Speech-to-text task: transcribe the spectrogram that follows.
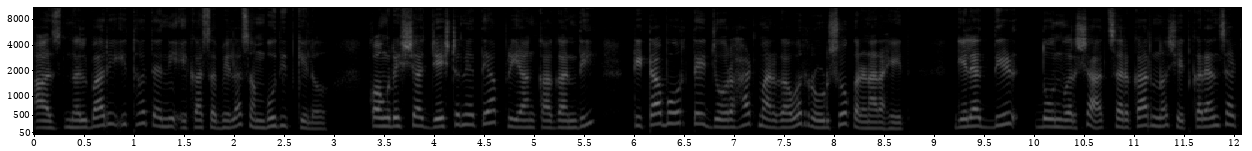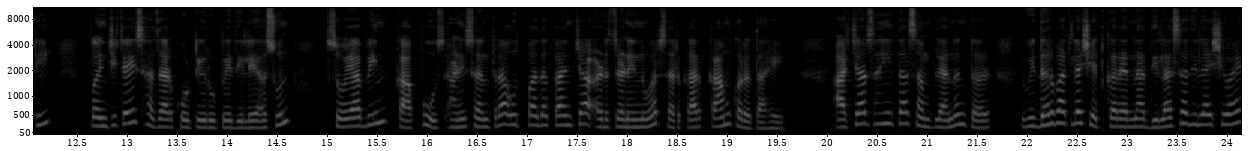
आज नलबारी इथं त्यांनी एका सभेला संबोधित केलं. काँग्रेसच्या ज्येष्ठ नेत्या प्रियांका गांधी टिटाबोर ते जोरहाट मार्गावर रोड शो करणार आहेत. गेल्या दीड दोन वर्षात सरकारनं शेतकऱ्यांसाठी पंचेचाळीस हजार कोटी रुपये दिले असून सोयाबीन कापूस आणि संत्रा उत्पादकांच्या अडचणींवर सरकार काम करत आहे. आचारसंहिता संपल्यानंतर विदर्भातल्या शेतकऱ्यांना दिलासा दिल्याशिवाय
